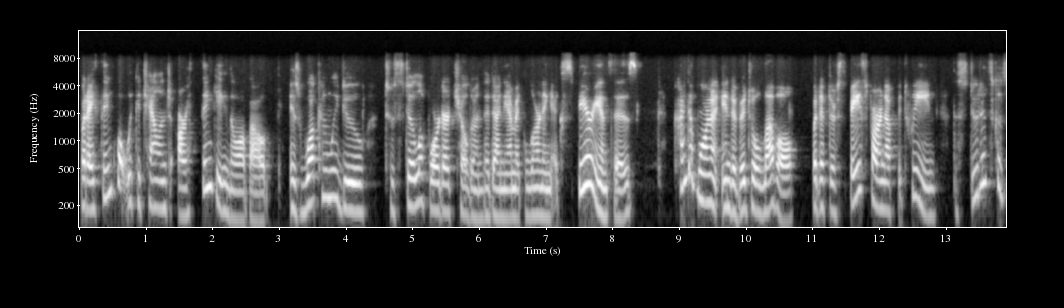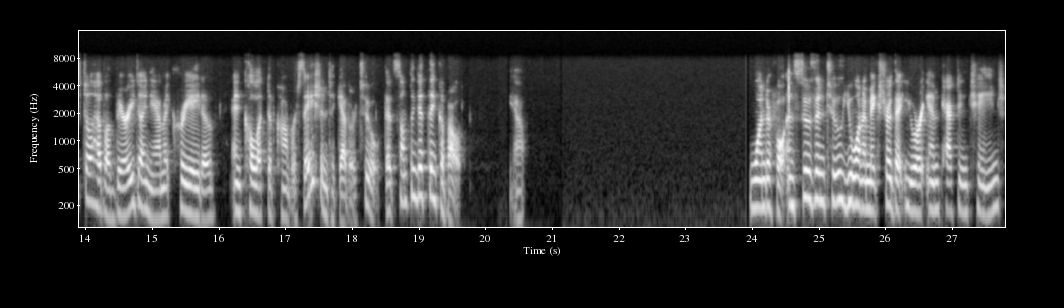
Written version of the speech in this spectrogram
But I think what we could challenge our thinking though about is what can we do to still afford our children the dynamic learning experiences, kind of more on an individual level, but if there's space far enough between, the students could still have a very dynamic, creative, and collective conversation together too. That's something to think about. Yeah. Wonderful. And Susan, too, you want to make sure that you are impacting change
